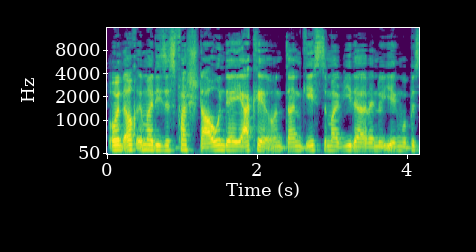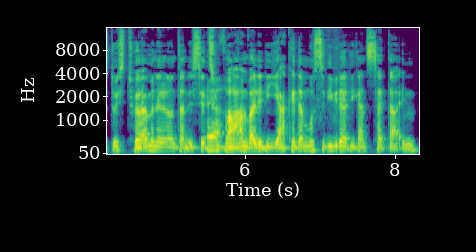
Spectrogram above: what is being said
Und auch immer dieses Verstauen der Jacke und dann gehst du mal wieder, wenn du irgendwo bist, durchs Terminal und dann ist dir Ja. zu warm, weil du die Jacke, dann musst du die wieder die ganze Zeit da im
